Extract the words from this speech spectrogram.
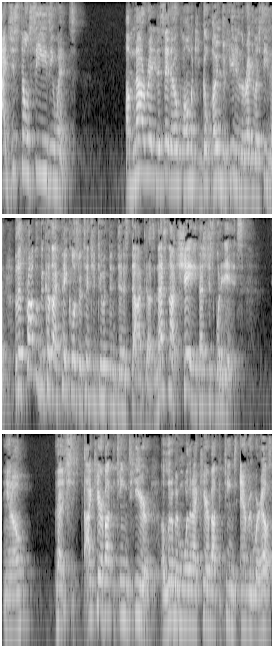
I just don't see easy wins. I'm not ready to say that Oklahoma can go undefeated in the regular season. But that's probably because I pay closer attention to it than Dennis Dodd does. And that's not shade, that's just what it is. You know? I care about the teams here a little bit more than I care about the teams everywhere else.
